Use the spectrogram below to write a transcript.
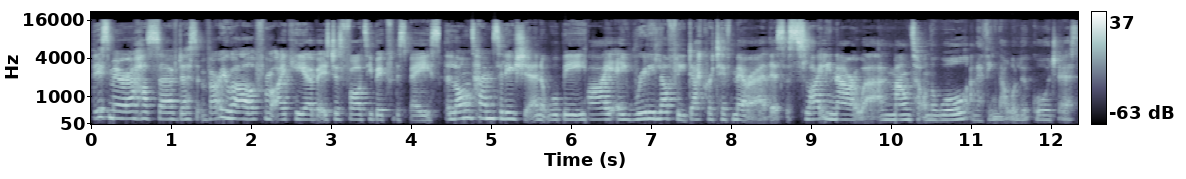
This mirror has served us very well from Ikea, but it's just far too big for the space. The long-term solution will be buy a really lovely decorative mirror that's slightly narrower and mount it on the wall, and I think that will look gorgeous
